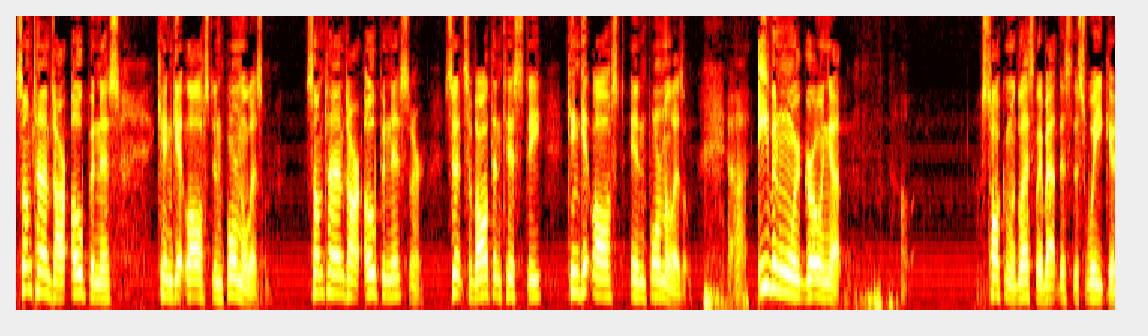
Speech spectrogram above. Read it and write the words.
sometimes our openness can get lost in formalism. Sometimes our openness or sense of authenticity can get lost in formalism. Uh, even when we're growing up. I was talking with Leslie about this this week. Uh,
